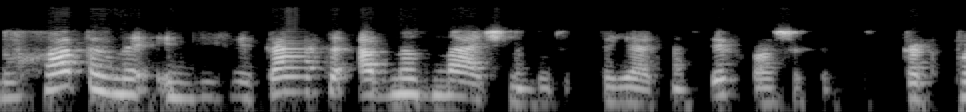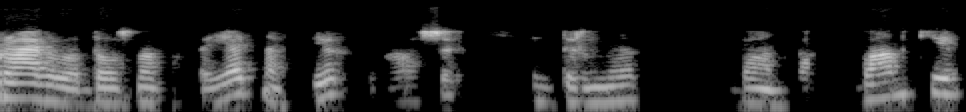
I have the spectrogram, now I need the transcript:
Двухфакторная идентификация однозначно будет стоять на всех ваших, как правило, должна стоять на всех ваших интернет-банках банки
